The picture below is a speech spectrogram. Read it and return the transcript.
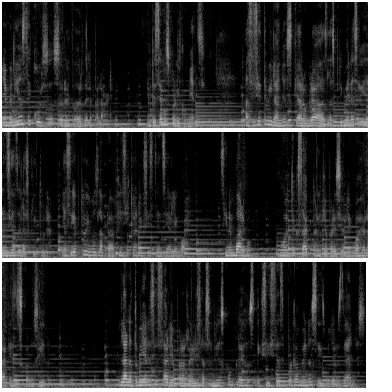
Bienvenido a este curso sobre el poder de la palabra. Empecemos por el comienzo. Hace 7.000 años quedaron grabadas las primeras evidencias de la escritura y así obtuvimos la prueba física de la existencia del lenguaje. Sin embargo, el momento exacto en el que apareció el lenguaje oral es desconocido. La anatomía necesaria para realizar sonidos complejos existe hace por lo menos 6 millones de años.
